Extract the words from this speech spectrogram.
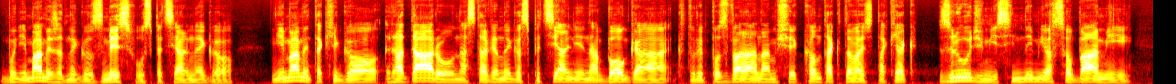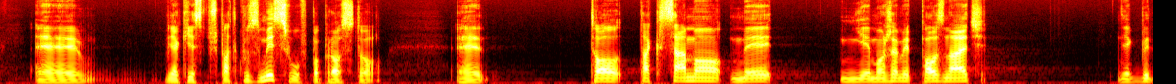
bo nie mamy żadnego zmysłu specjalnego, nie mamy takiego radaru nastawionego specjalnie na Boga, który pozwala nam się kontaktować tak jak z ludźmi, z innymi osobami, e, jak jest w przypadku zmysłów po prostu. E, to tak samo my nie możemy poznać, jakby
